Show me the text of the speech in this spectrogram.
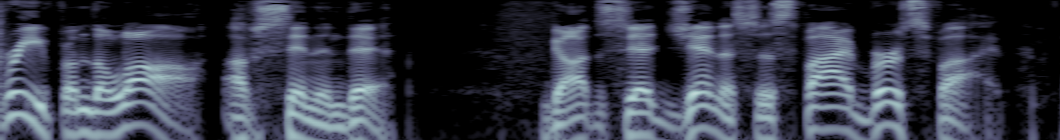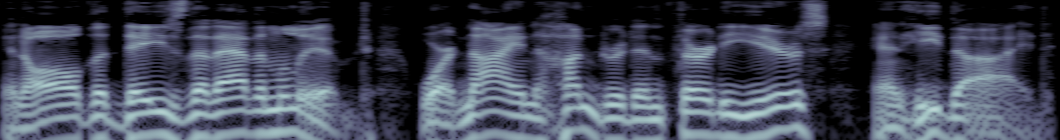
free from the law of sin and death. God said, Genesis 5, verse 5, and all the days that Adam lived were 930 years, and he died.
